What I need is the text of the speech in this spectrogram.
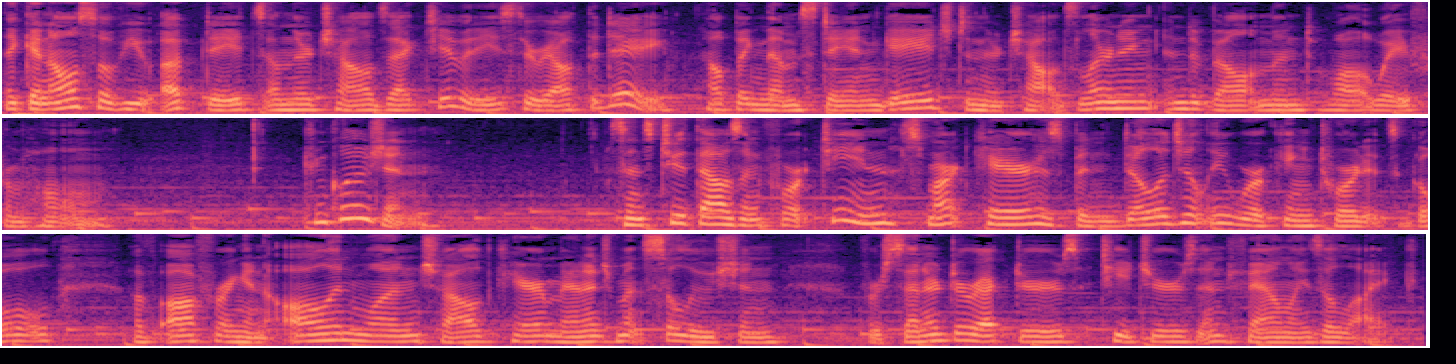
They can also view updates on their child's activities throughout the day, helping them stay engaged in their child's learning and development while away from home. Conclusion Since 2014, SmartCare has been diligently working toward its goal of offering an all in one child care management solution for center directors, teachers, and families alike.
